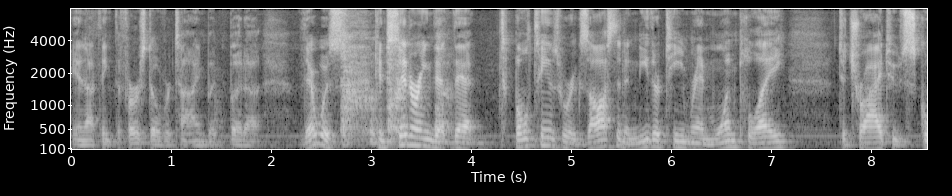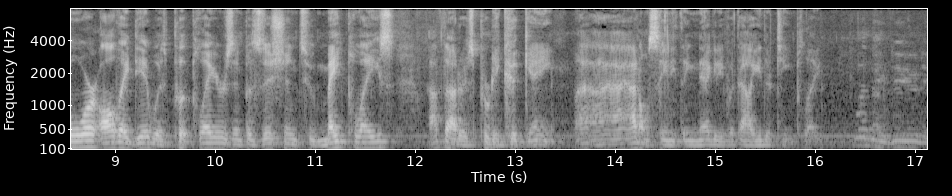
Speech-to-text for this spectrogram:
and I think the first overtime. But but uh, there was considering that that both teams were exhausted and neither team ran one play to try to score. All they did was put players in position to make plays. I thought it was a pretty good game. I, I, I don't see anything negative with how either team played. What'd they do to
